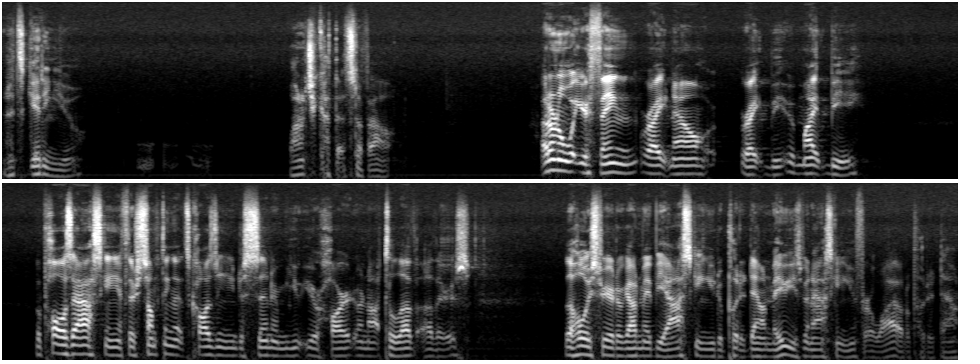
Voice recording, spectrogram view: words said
and it's getting you. Why don't you cut that stuff out? I don't know what your thing right now right be, it might be. But Paul's asking if there's something that's causing you to sin or mute your heart or not to love others the Holy Spirit of God may be asking you to put it down. Maybe He's been asking you for a while to put it down.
